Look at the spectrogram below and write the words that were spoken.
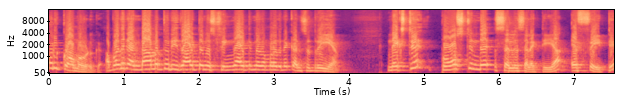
ഒരു കോമ കൊടുക്കുക. അപ്പൊ അത് രണ്ടാമത്തെ ഒരു ഇതായിട്ട് തന്നെ സ്ട്രിംഗ് ആയിട്ട് തന്നെ നമ്മൾ അതിനെ കൺസിഡർ ചെയ്യാം. നെക്സ്റ്റ് പോസ്റ്റിന്റെ സെല്ല് സെലക്ട് ചെയ്യുക. എഫ് എയ്റ്റ്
